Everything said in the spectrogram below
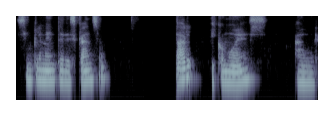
Simplemente descansa tal y como es ahora.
